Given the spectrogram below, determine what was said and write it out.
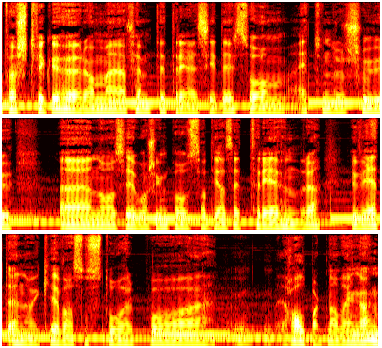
Først fikk vi høre om 53 eh, sider, så om 107. Eh, nå sier Washington Post at de har sett 300. Vi vet ennå ikke hva som står på eh, halvparten av det engang.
